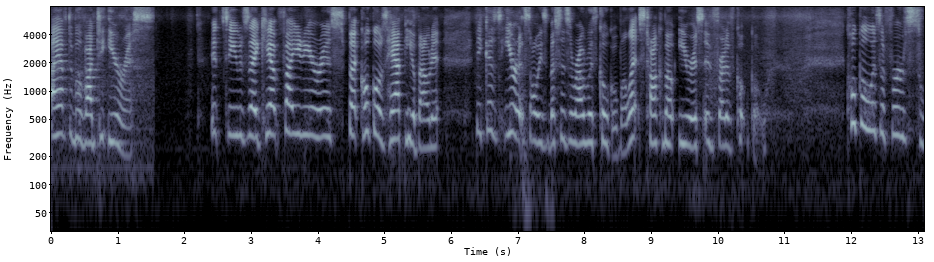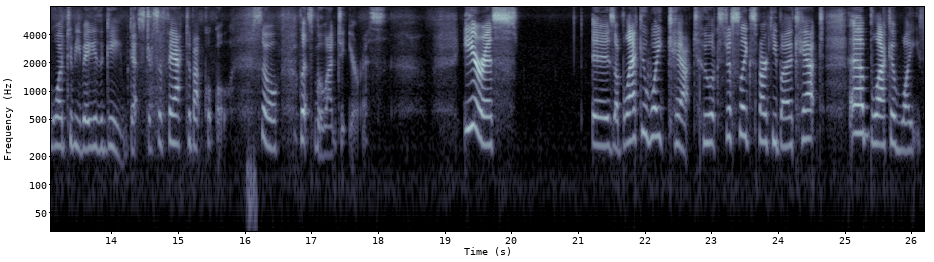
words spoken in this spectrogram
I have to move on to Iris. It seems I can't find Iris, but Coco's happy about it because Iris always messes around with Coco. But let's talk about Iris in front of Coco. Coco was the first one to be made in the game. That's just a fact about Coco. So let's move on to Iris. Iris is a black and white cat who looks just like Sparky, but a cat and black and white.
